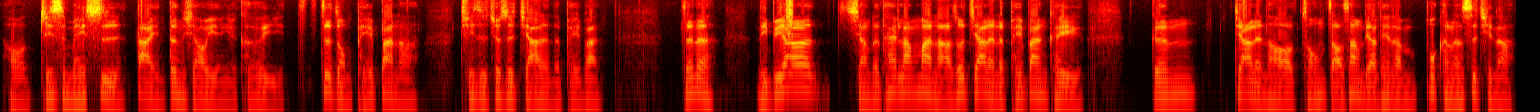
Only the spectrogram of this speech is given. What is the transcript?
哦，即使没事，大眼瞪小眼也可以。这种陪伴啊，其实就是家人的陪伴。真的，你不要想的太浪漫了。说家人的陪伴可以跟家人哦，从早上聊天的不可能事情啊。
